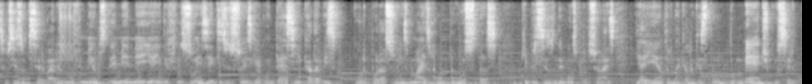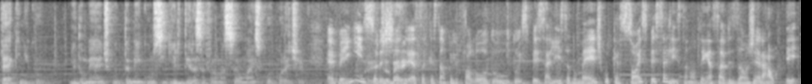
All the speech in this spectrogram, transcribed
se vocês observarem os movimentos de M&A aí, de fusões e aquisições que acontecem, e cada vez corporações mais robustas que precisam de bons profissionais. E aí entra naquela questão do médico ser técnico e do médico também conseguir ter essa formação mais corporativa. É bem isso, Alexandre. Essa questão que ele falou do, do especialista, do médico que é só especialista, não tem essa visão geral. E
